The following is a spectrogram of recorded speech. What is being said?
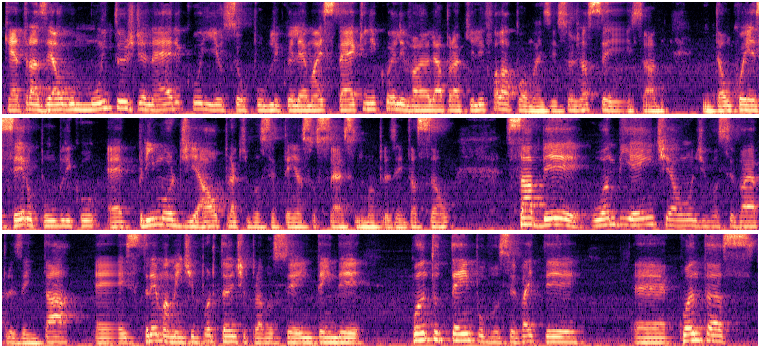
quer trazer algo muito genérico e o seu público ele é mais técnico, ele vai olhar para aquilo e falar, pô, mas isso eu já sei, sabe? Então, conhecer o público é primordial para que você tenha sucesso numa apresentação. Saber o ambiente aonde você vai apresentar é extremamente importante para você entender quanto tempo você vai ter, é, quantas,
